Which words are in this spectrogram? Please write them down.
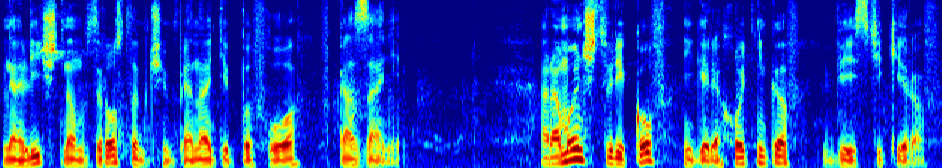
на личном взрослом чемпионате ПФО в Казани. Роман Четверяков, Игорь Охотников, Вести Киров.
